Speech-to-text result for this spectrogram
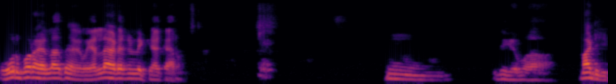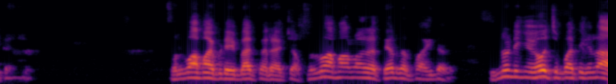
ஊர் பூரா எல்லாத்தையும் எல்லா இடங்கள்லையும் கேட்க ஆரம்பிச்சிட்டாங்க. ம். வா- மாட்டிக்கிட்டாரு. புல்வாமா இப்படி பேக் பேர் ஆச்சா? புல்வாமாவில் தேர்தல் பா- இது இன்னும் நீங்கள் யோசிச்சு பார்த்தீங்கன்னா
